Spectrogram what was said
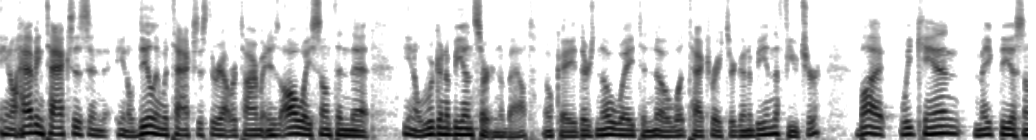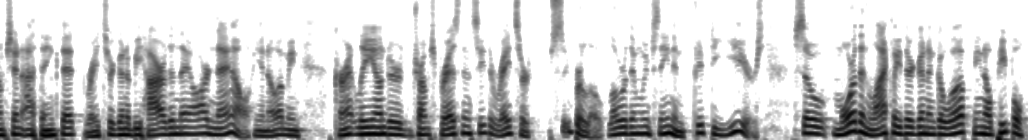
you know, having taxes and, you know, dealing with taxes throughout retirement is always something that, you know, we're going to be uncertain about. Okay. There's no way to know what tax rates are going to be in the future, but we can make the assumption, I think, that rates are going to be higher than they are now. You know, I mean, Currently, under Trump's presidency, the rates are super low, lower than we've seen in 50 years. So more than likely, they're going to go up. You know, people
